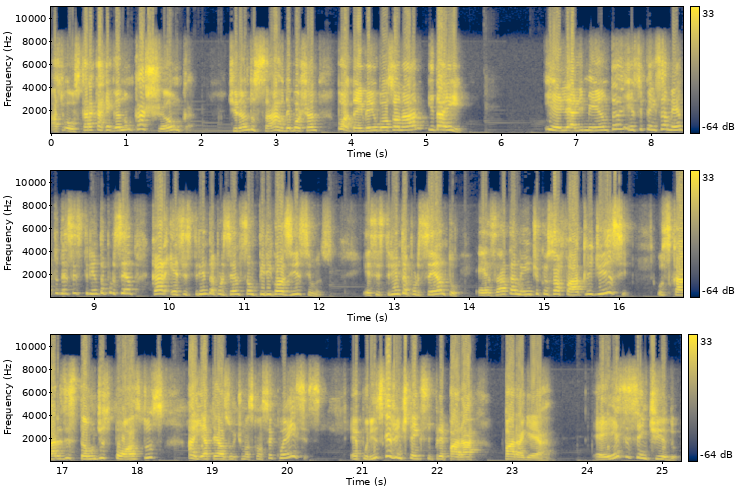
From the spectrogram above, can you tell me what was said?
As, os caras carregando um caixão, cara. Tirando sarro, debochando. Pô, daí vem o Bolsonaro, e daí? E ele alimenta esse pensamento desses 30%. Cara, esses 30% são perigosíssimos. Esses 30% é exatamente o que o Safato lhe disse. Os caras estão dispostos a ir até as últimas consequências. É por isso que a gente tem que se preparar para a guerra. É esse sentido.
